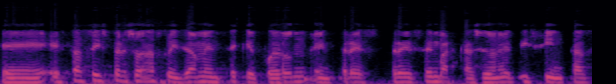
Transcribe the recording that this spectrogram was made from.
Eh, estas seis personas precisamente que fueron en tres, tres embarcaciones distintas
